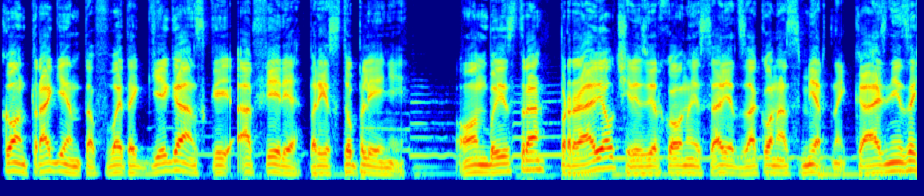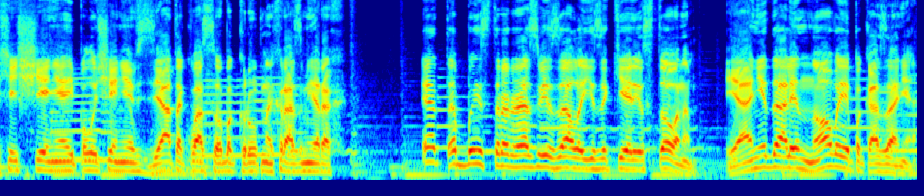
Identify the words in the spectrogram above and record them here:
контрагентов в этой гигантской афере преступлений. Он быстро провел через Верховный Совет закон о смертной казни за хищение и получение взяток в особо крупных размерах. Это быстро развязало языки арестованным, и они дали новые показания,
